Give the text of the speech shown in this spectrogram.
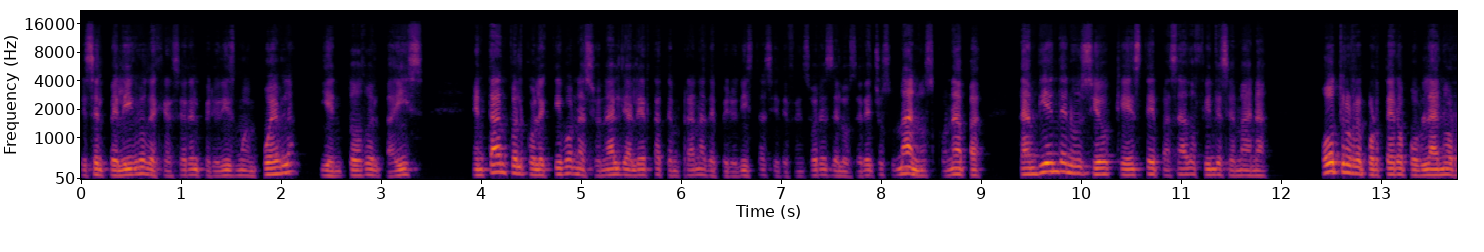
es el peligro de ejercer el periodismo en Puebla y en todo el país. En tanto, el Colectivo Nacional de Alerta Temprana de Periodistas y Defensores de los Derechos Humanos, CONAPA, también denunció que este pasado fin de semana otro reportero poblano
